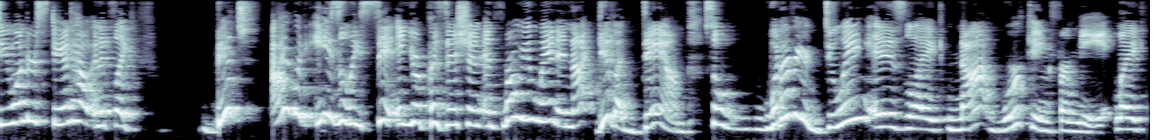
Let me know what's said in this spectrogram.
Do you understand how?" And it's like Bitch, I would easily sit in your position and throw you in and not give a damn. So whatever you're doing is like not working for me. Like,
